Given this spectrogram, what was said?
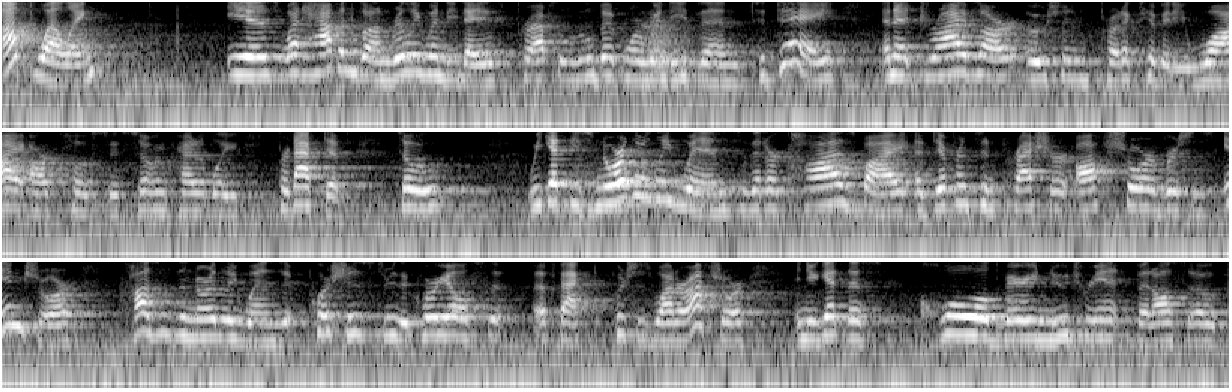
upwelling is what happens on really windy days, perhaps a little bit more windy than today, and it drives our ocean productivity, why our coast is so incredibly productive. So we get these northerly winds that are caused by a difference in pressure offshore versus inshore, causes the northerly winds. It pushes through the Coriolis effect, pushes water offshore, and you get this cold, very nutrient, but also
